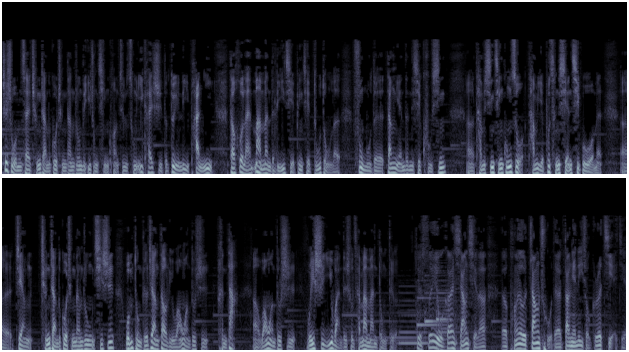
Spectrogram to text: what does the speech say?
这是我们在成长的过程当中的一种情况，就是从一开始的对立叛逆，到后来慢慢的理解，并且读懂了。父母的当年的那些苦心，呃，他们辛勤工作，他们也不曾嫌弃过我们，呃，这样成长的过程当中，其实我们懂得这样道理，往往都是很大啊，往往都是为时已晚的时候才慢慢懂得。对，所以我刚才想起了，呃，朋友张楚的当年的一首歌《姐姐》，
